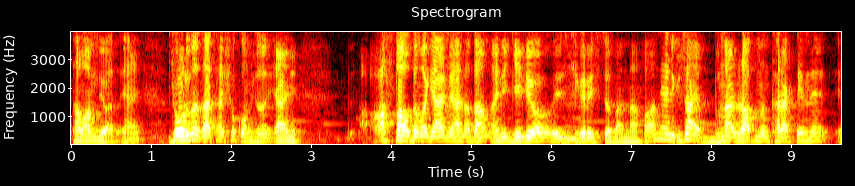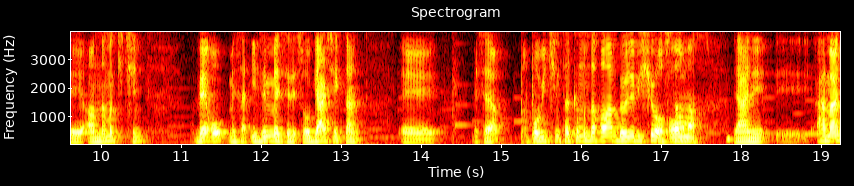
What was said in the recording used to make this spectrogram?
tamam diyor yani Jordan'a zaten şok olmuş yani asla odama gelmeyen adam hani geliyor ve sigara istiyor benden falan yani güzel bunlar Rodman'ın karakterini e, anlamak için ve o mesela izin meselesi o gerçekten e, mesela Popovic'in takımında falan böyle bir şey olsa Olmaz. Yani e, hemen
